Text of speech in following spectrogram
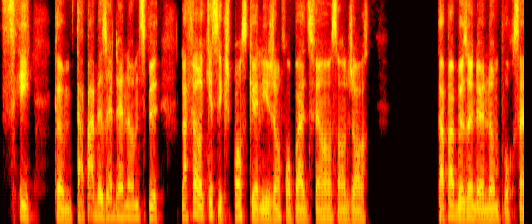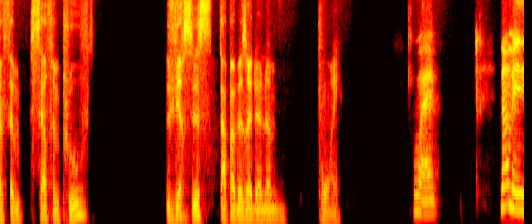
c'est comme t'as pas besoin d'un homme, tu peux. L'affaire, ok, c'est que je pense que les gens font pas la différence entre genre, t'as pas besoin d'un homme pour self-improved versus t'as pas besoin d'un homme, point. Ouais. Non, mais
